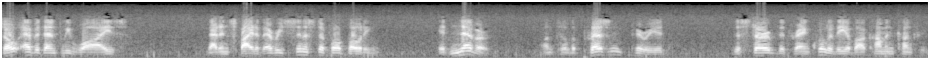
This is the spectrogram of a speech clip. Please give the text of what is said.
so evidently wise that in spite of every sinister foreboding, it never, until the present period, disturbed the tranquility of our common country.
